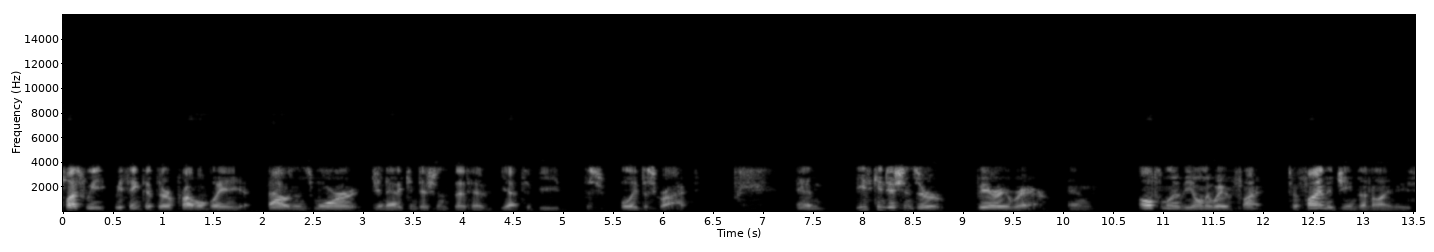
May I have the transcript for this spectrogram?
Plus, we, we think that there are probably thousands more genetic conditions that have yet to be fully described. And these conditions are very rare. And ultimately, the only way to find, to find the genes underlying these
